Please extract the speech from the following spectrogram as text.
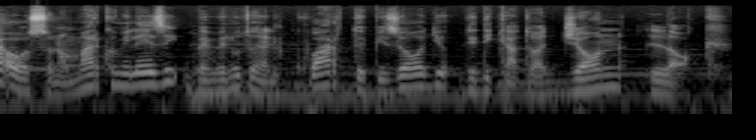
Ciao, sono Marco Milesi, benvenuto nel quarto episodio dedicato a John Locke.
